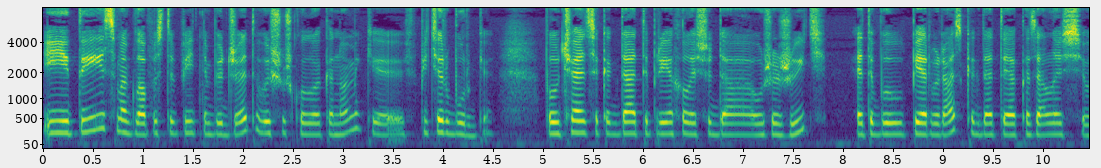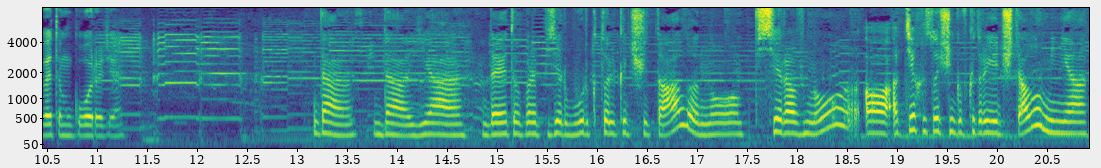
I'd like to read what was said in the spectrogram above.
И ты смогла поступить на бюджет в Высшую школу экономики в Петербурге. Получается, когда ты приехала сюда уже жить, это был первый раз, когда ты оказалась в этом городе. Да, да, я до этого про Петербург только читала, но все равно э, от тех источников, которые я читала, у меня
